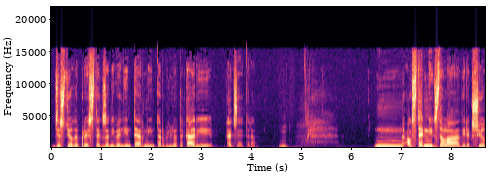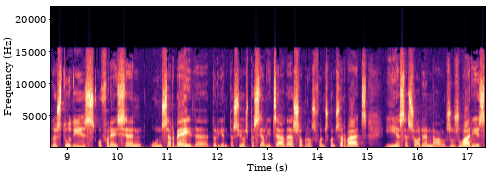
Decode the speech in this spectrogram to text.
gestió de préstecs a nivell intern i interbibliotecari, etc. Mm, els tècnics de la direcció d'estudis ofereixen un servei d'orientació especialitzada sobre els fons conservats i assessoren els usuaris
